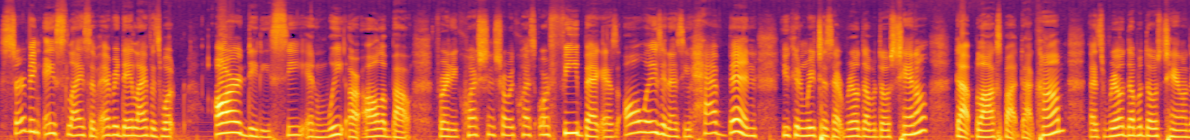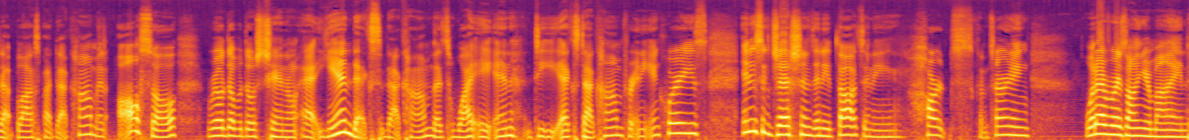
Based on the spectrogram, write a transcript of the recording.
serving a slice of everyday life is what RDDC, and we are all about. For any questions, show requests, or feedback, as always, and as you have been, you can reach us at Real Double Dose. That's Real Double Dose and also Real Double Dose Channel at Yandex.com. That's Y A N D E X.com for any inquiries, any suggestions, any thoughts, any hearts concerning whatever is on your mind,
